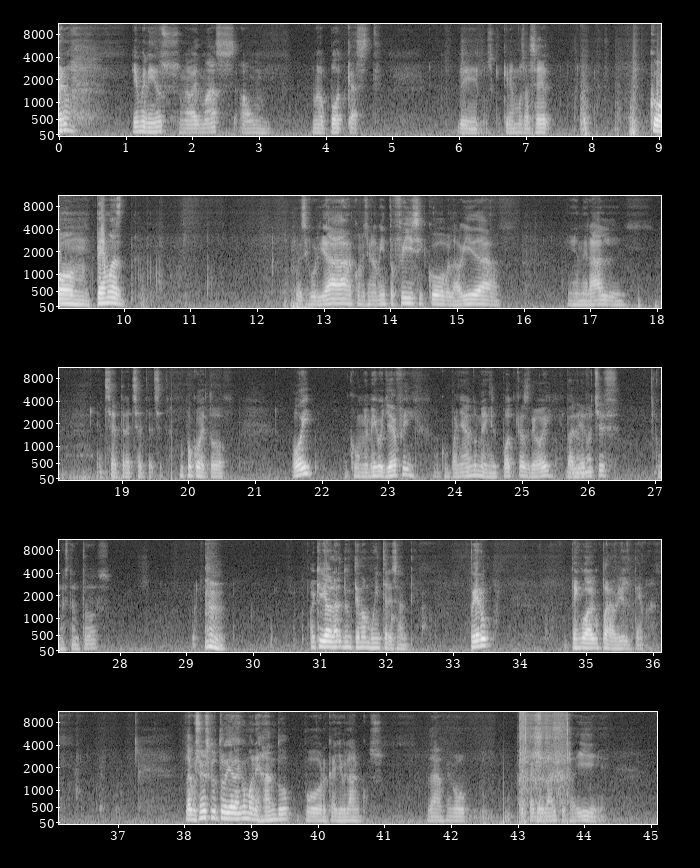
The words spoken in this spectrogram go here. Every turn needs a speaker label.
Speaker 1: Bueno, bienvenidos una vez más a un nuevo podcast de los que queremos hacer con temas de seguridad, condicionamiento físico, la vida en general, etcétera, etcétera, etcétera. Un poco de todo. Hoy con mi amigo Jeffrey, acompañándome en el podcast de hoy. ¿Qué tal,
Speaker 2: Buenas
Speaker 1: Jeff?
Speaker 2: noches, ¿cómo están todos?
Speaker 1: Hoy quería hablar de un tema muy interesante, pero tengo algo para abrir el tema. La cuestión es que el otro día vengo manejando por Calle Blancos. Vengo por Calle Blancos ahí,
